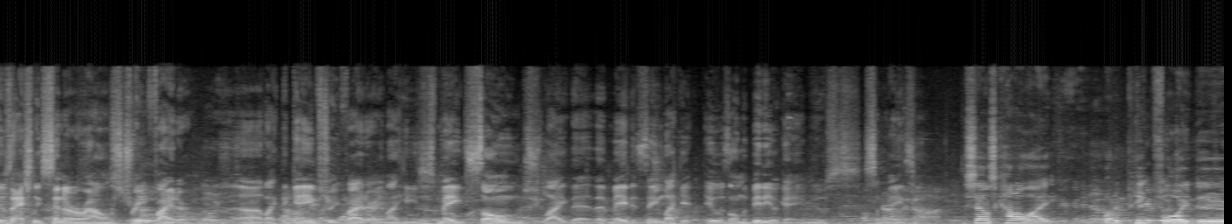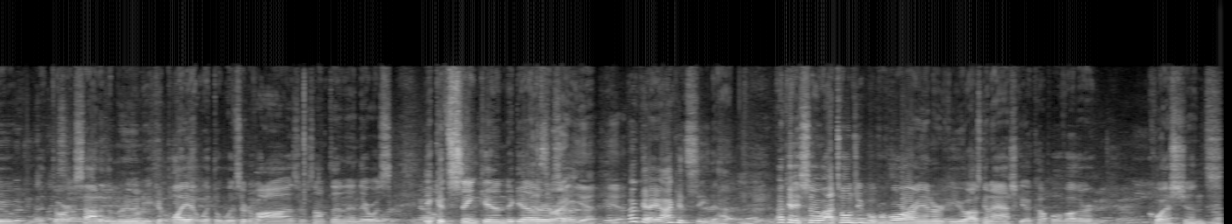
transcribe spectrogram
it was actually centered around Street Fighter, uh, like the game Street Fighter, and like he just made songs like that that made it seem like it, it was on the video game. It was it's amazing. It sounds kind of like what did Pink Floyd do with Dark Side of the Moon? You could play it with the Wizard of Oz or something, and there was it could sync in together. That's right. So, yeah. Yeah. Okay, I could see that. Okay, so I told you before our interview I was going to ask you a couple of other questions.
